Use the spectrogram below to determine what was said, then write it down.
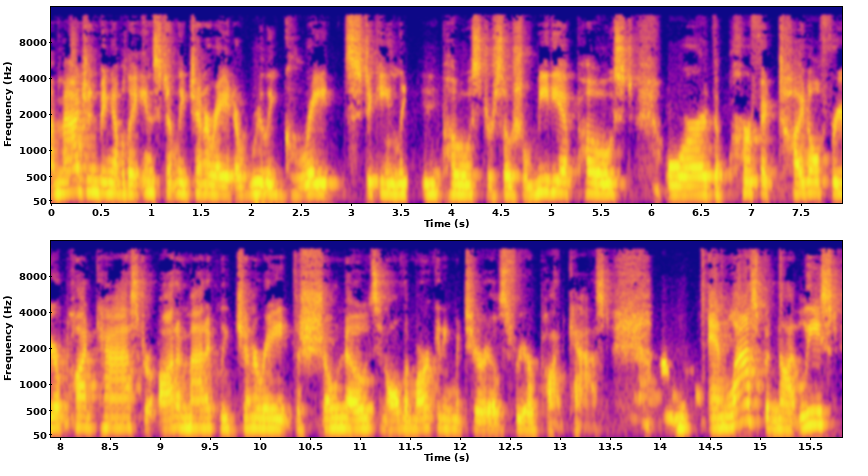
imagine being able to instantly generate a really great sticky LinkedIn post or social media post or the perfect title for your podcast or automatically generate the show notes and all the marketing materials for your podcast. Um, and last but not least,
